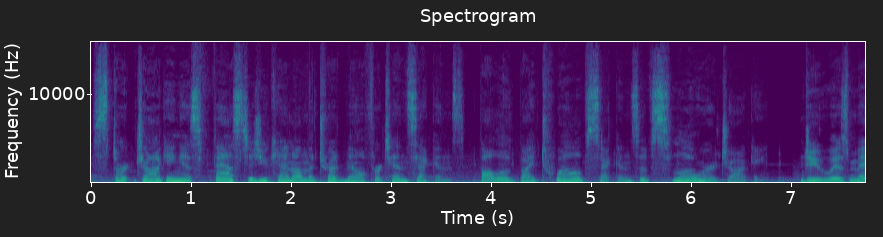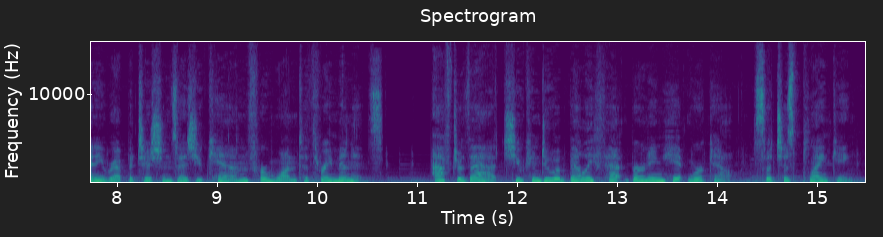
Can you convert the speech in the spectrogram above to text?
start jogging as fast as you can on the treadmill for 10 seconds, followed by 12 seconds of slower jogging. Do as many repetitions as you can for 1 to 3 minutes. After that, you can do a belly fat burning HIIT workout, such as planking.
